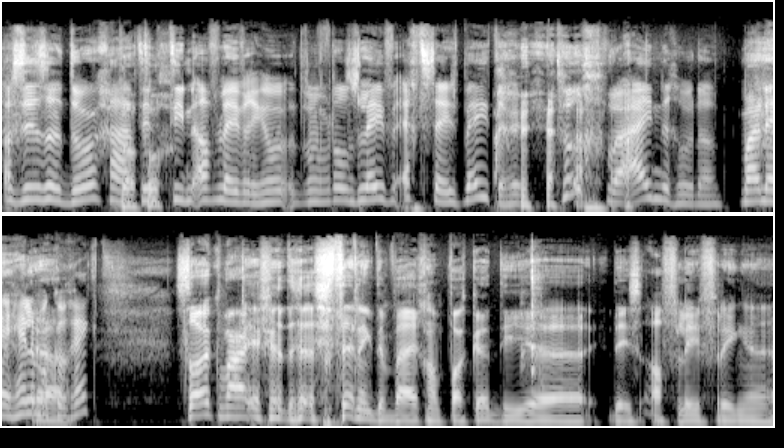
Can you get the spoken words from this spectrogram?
Als dit zo doorgaat Dat in toch? tien afleveringen, dan wordt ons leven echt steeds beter. Toch? Waar eindigen we dan? Maar nee, helemaal Ja. correct. Zal ik maar even de stelling erbij gaan pakken, die eh, deze aflevering eh,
